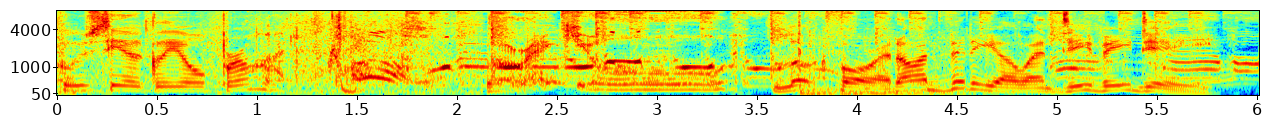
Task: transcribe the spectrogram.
Who's the ugly old broad? Thank you. Look for it on video and DVD.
